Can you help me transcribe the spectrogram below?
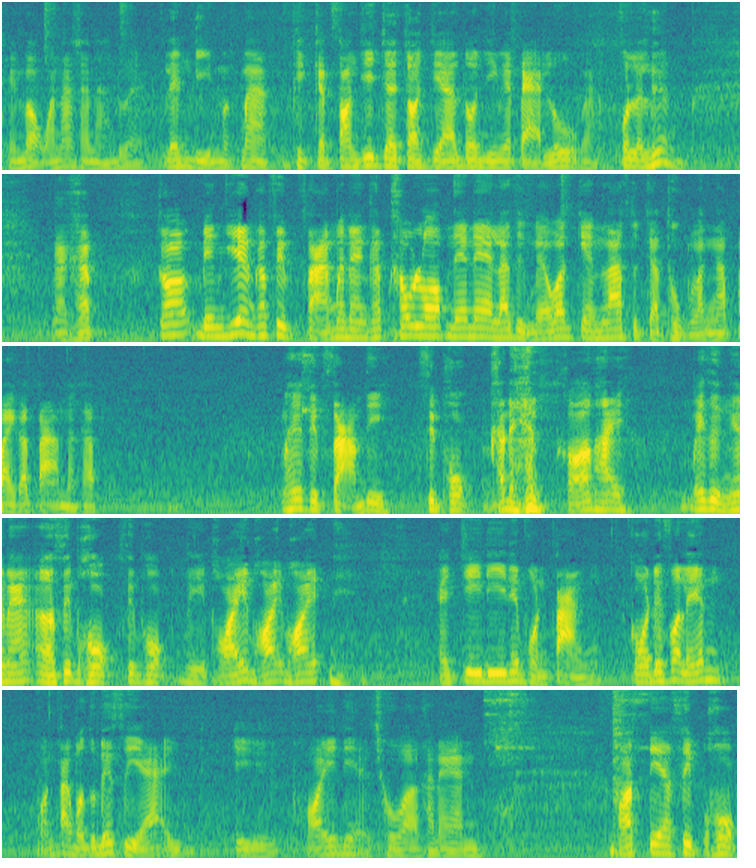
เห็นบอกว่าน่าชนะด้วย เล่นดีมากๆ ผิดกับตอนที่เจอจอร์เจียโดนยิงไปแปดลูกอะคนละเรื่องนะครับ ก็เบนเยียมครับสิบสามคะแนนครับเข้ารอบแน่ๆแล้วถึงแม้ว่าเกมล่าสุดจะถูกระงับไปก็ตามนะครับ ไม่ใช่สิบสามดิสิบหกคะแนนขออภัยไม่ถึงใช่ไหมเออสิบหกสิบหกนี่พอยต์พอยต์พอยต์ไอจีดีนี่ผลต่างโกลเดฟเฟอเรนผลต่างประตูได้เสียไอไอพอยต์เนี่ยชัวร์คะแนนออสเตรียสิบหก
